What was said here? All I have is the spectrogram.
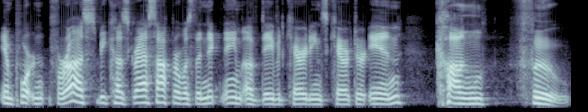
important for us because Grasshopper was the nickname of David Carradine's character in Kung Fu.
